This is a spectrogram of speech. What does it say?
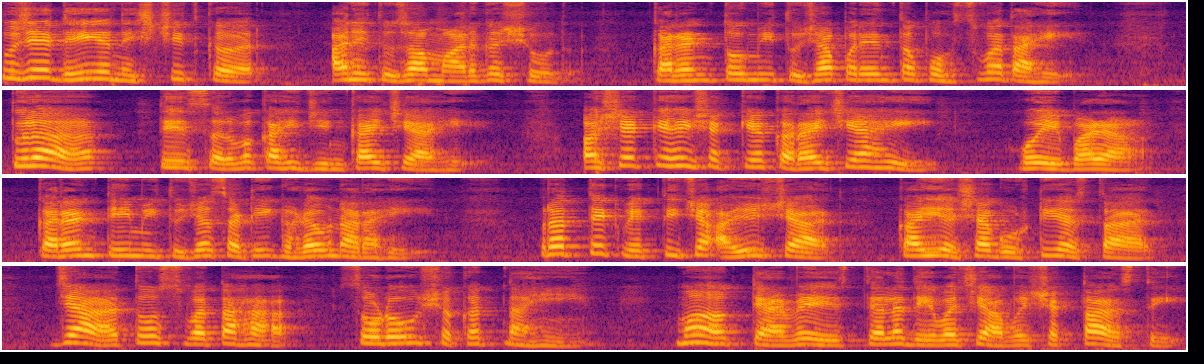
तुझे ध्येय निश्चित कर आणि तुझा मार्ग शोध कारण तो मी तुझ्यापर्यंत पोहोचवत आहे. तुला ते सर्व काही जिंकायचे आहे. अशक्य हे शक्य करायचे आहे. होय बाळा कारण ते मी तुझ्यासाठी घडवणार आहे. प्रत्येक व्यक्तीच्या आयुष्यात काही अशा गोष्टी असतात ज्या तो स्वतः सोडवू शकत नाही. मग त्यावेळेस त्याला देवाची आवश्यकता असते.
